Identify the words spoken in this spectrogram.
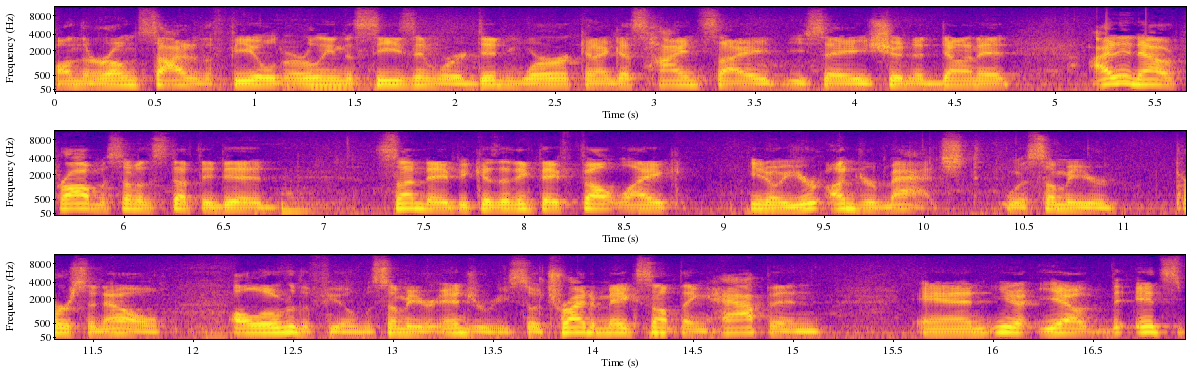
on their own side of the field early in the season where it didn't work. And I guess hindsight, you say you shouldn't have done it. I didn't have a problem with some of the stuff they did Sunday because I think they felt like, you know, you're undermatched with some of your personnel all over the field with some of your injuries. So try to make something happen. And you know, yeah, it's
